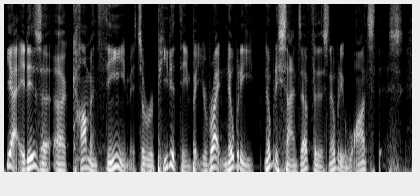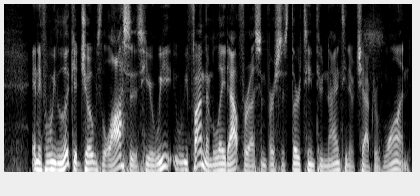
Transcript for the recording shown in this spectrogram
yeah, it is a, a common theme. It's a repeated theme, but you're right. Nobody, nobody signs up for this. Nobody wants this. And if we look at Job's losses here, we, we find them laid out for us in verses 13 through 19 of chapter 1.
